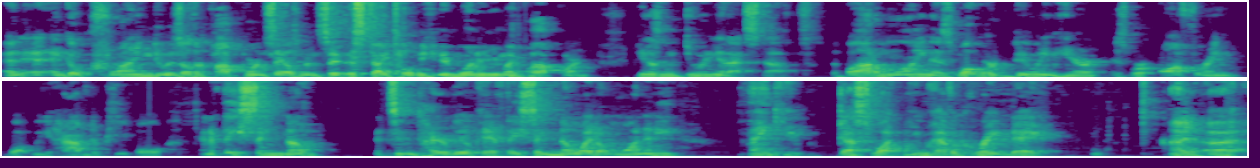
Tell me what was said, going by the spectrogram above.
and, and go crying to his other popcorn salesman and say this guy told me he didn't want any of my popcorn. He doesn't do any of that stuff. The bottom line is what we're doing here is we're offering what we have to people and if they say no it's entirely okay. If they say no i don't want any thank you guess what you have a great day I, uh,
